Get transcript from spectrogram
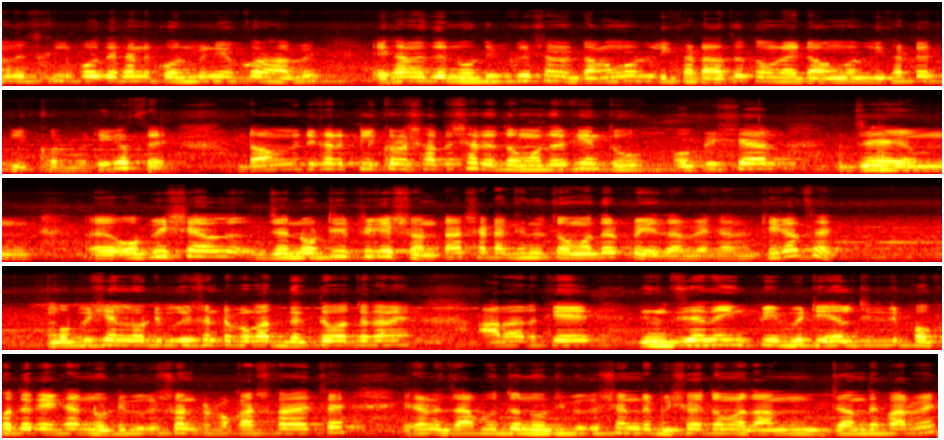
আনস্কিল পদ এখানে কর্মী নিয়োগ করা হবে, এখানে যে নোটিফিকেশানের ডাউনলোড লেখাটা আছে, তোমরা এই ডাউনলোড লেখাটা ক্লিক করবে, ঠিক আছে? ডাউনলোড লেখাটা ক্লিক করার সাথে সাথে তোমাদের কিন্তু অফিসিয়াল যে অফিসিয়াল যে নোটিফিকেশনটা সেটা কিন্তু তোমাদের পেয়ে যাবে এখানে ঠিক আছে? অফিসিয়াল নোটিফিকেশনটা প্রকাশ দেখতে পাচ্ছ এখানে। আর আর কে ইঞ্জিনিয়ারিং পিভিটি এলটিডির পক্ষ থেকে এখানে নোটিফিকেশনটা প্রকাশ করা হয়েছে। এখানে যাবতীয় নোটিফিকেশনের বিষয়ে তোমরা জান- জানতে পারবে।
